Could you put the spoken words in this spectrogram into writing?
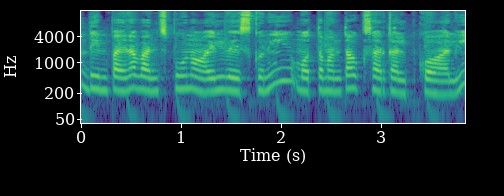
దీనిపైన వన్ స్పూన్ ఆయిల్ వేసుకుని మొత్తం అంతా ఒకసారి కలుపుకోవాలి.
